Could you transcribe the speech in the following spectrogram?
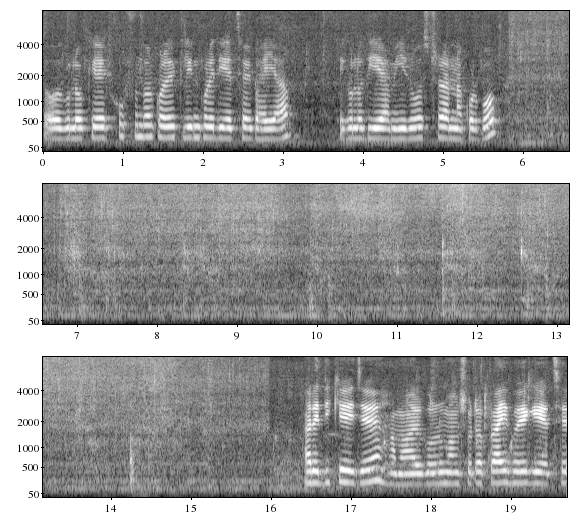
তো ওগুলোকে খুব সুন্দর করে ক্লিন করে দিয়েছে ওই ভাইয়া। এগুলো দিয়ে আমি রোস্ট রান্না করব। আর এদিকে এই যে আমার গরুর মাংসটা প্রায় হয়ে গিয়েছে।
